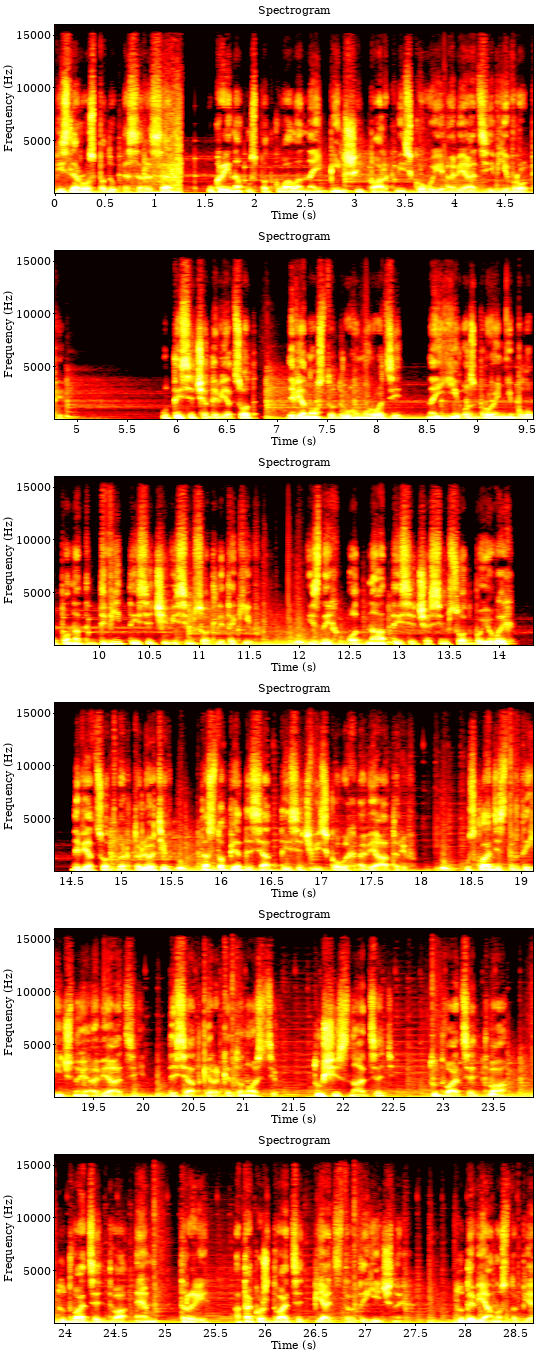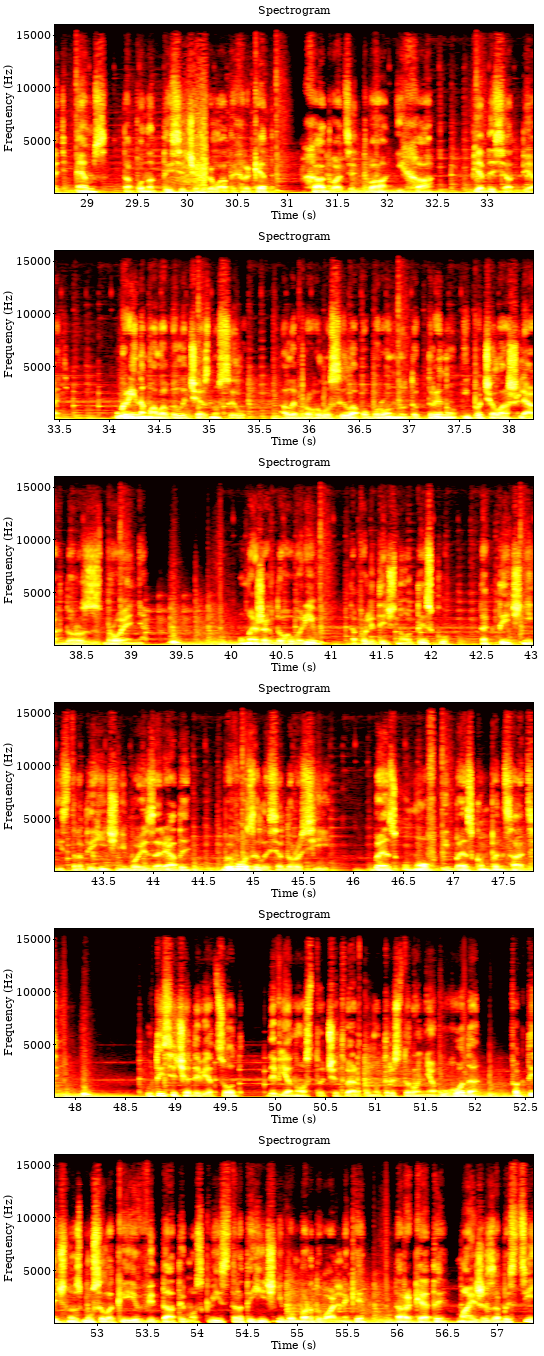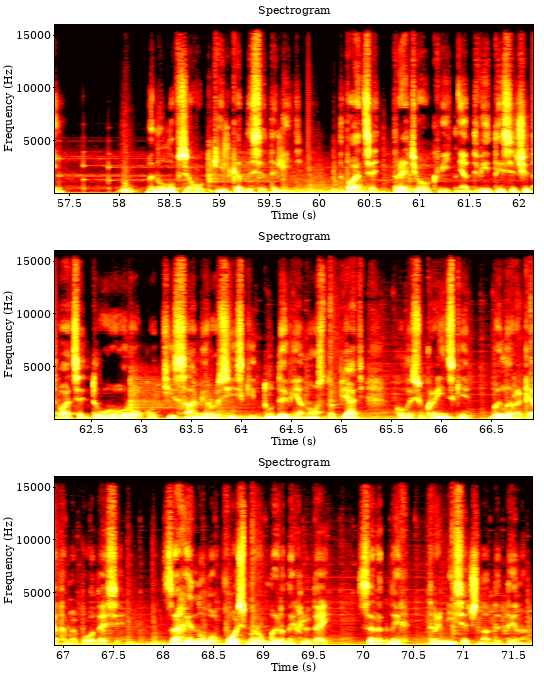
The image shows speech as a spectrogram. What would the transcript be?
Після розпаду СРСР Україна успадкувала найбільший парк військової авіації в Європі. У 1992 році на її озброєнні було понад 2800 літаків, із них 1700 бойових, 900 вертольотів та 150 тисяч військових авіаторів. У складі стратегічної авіації десятки ракетоносців Ту-16, Ту-22, Ту-22М3, а також 25 стратегічних Ту-95 ЕМС та понад тисяча крилатих ракет Х-22 і Х-55. Україна мала величезну силу, але проголосила оборонну доктрину і почала шлях до роззброєння. У межах договорів та політичного тиску тактичні і стратегічні боєзаряди вивозилися до Росії без умов і без компенсацій. У 1994-му тристороння угода фактично змусила Київ віддати Москві стратегічні бомбардувальники та ракети майже за безцінь. Минуло всього кілька десятиліть. 23 квітня 2022 року ті самі російські Ту-95, колись українські, били ракетами по Одесі. Загинуло восьмеро мирних людей, серед них тримісячна дитина.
